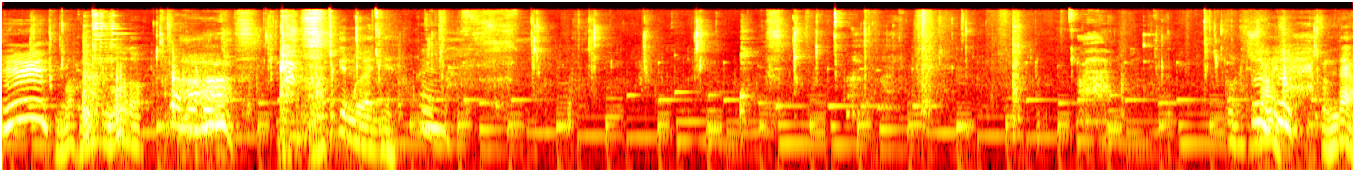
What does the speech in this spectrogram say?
음, 뭐 하나씩 먹어도 아, 맛있게 먹어야지 아, 고추장이 쫙 그런데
